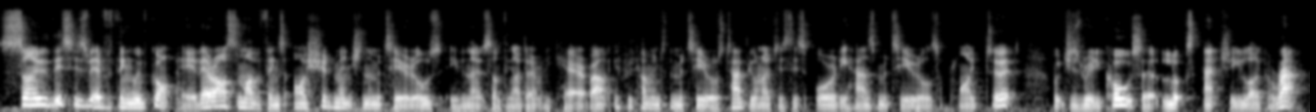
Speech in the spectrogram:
So this is everything we've got here. There are some other things. I should mention the materials, even though it's something I don't really care about. If we come into the materials tab, you'll notice this already has materials applied to it, which is really cool. So it looks actually like a wrap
